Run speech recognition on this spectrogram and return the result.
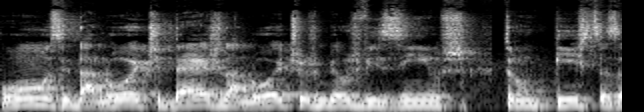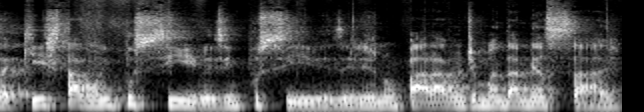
11 da noite, 10 da noite, os meus vizinhos trumpistas aqui estavam impossíveis, impossíveis. Eles não paravam de mandar mensagem.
